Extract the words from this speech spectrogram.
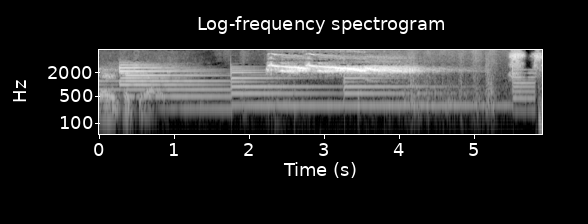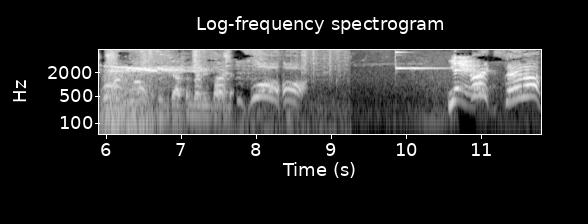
Very patriotic. He's got the mini bike. Yeah. Thanks, Santa!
